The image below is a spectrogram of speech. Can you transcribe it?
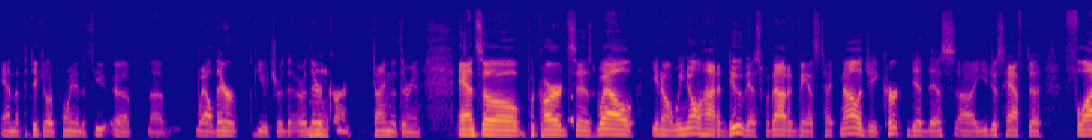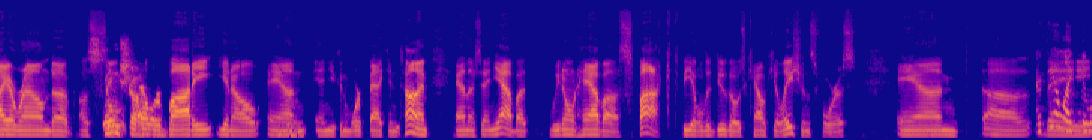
and the particular point of the future uh, uh, well their future the, or their Mhm. current time that they're in. And so picard says well you know we know how to do this without advanced technology. Kirk did this. Uh, you just have to fly around a, a solar body you know and and you can warp back in time. And they're saying yeah but we don't have a spock to be able to do those calculations for us. And uh I feel like he,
